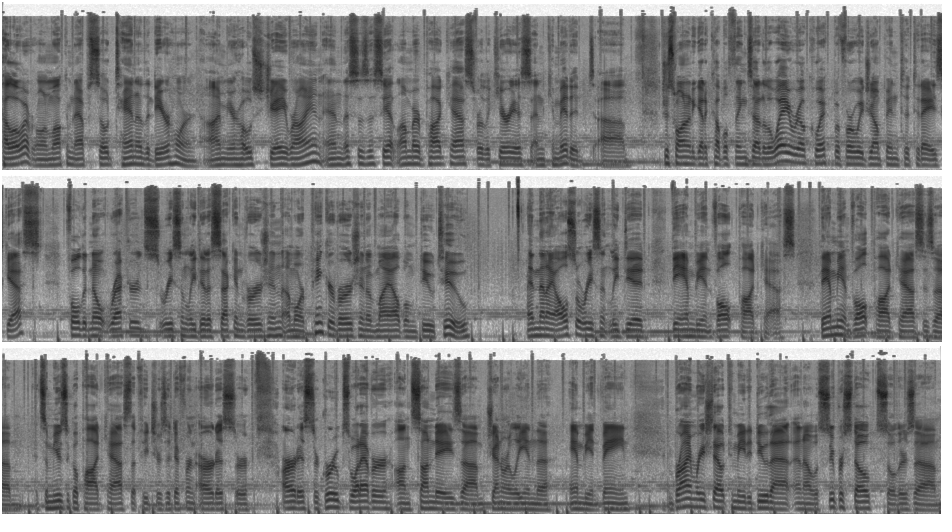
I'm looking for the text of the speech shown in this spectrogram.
Hello, everyone. Welcome to episode 10 of The Deerhorn. I'm your host, Jay Ryan, and this is a Ciat-Lonbarde podcast for the curious and committed. Uh, just wanted to get a couple things out of the way real quick before we jump into today's guest. Folded Note Records recently did a second version, a more pinker version of my album Due To. And then I also recently did the Ambient Vault podcast. The Ambient Vault podcast is a it's a musical podcast that features a different artist or artists or groups, whatever, on Sundays, um, generally in the ambient vein. And Brian reached out to me to do that, and I was super stoked. So there's a,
